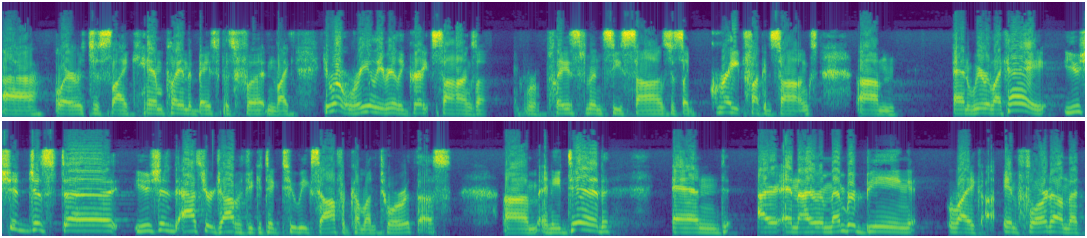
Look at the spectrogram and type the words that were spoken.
uh, where it was just like him playing the bass with his foot. And like, he wrote really, really great songs, like replacemency songs, just like great fucking songs. Um, and we were like, hey, you should just, uh, you should ask your job if you could take two weeks off and come on tour with us. Um, and he did. And I, and I remember being like in Florida on that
